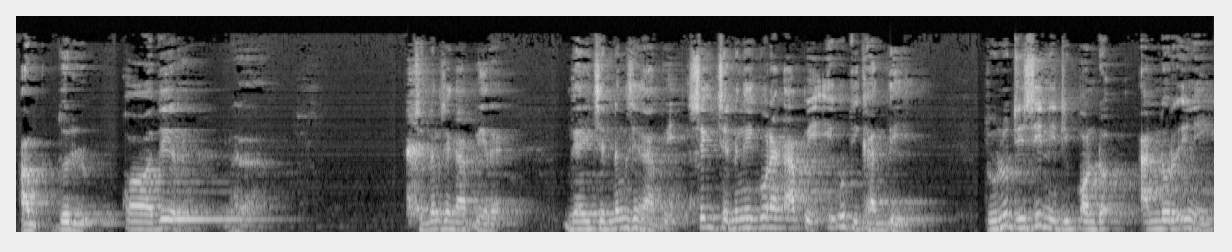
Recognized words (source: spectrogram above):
Abdul Qadir. Nah. Jeneng sing api rek. Gaya jeneng sing api, sing jenengi kurang api iku diganti. Dulu di sini di pondok Anur ini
